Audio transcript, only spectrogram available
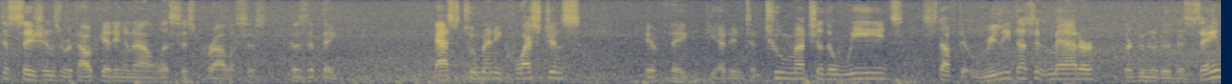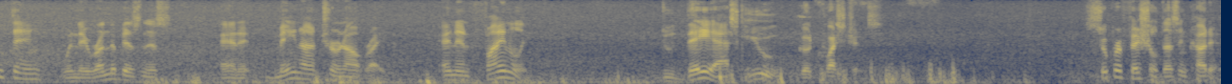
decisions without getting analysis paralysis? Because if they ask too many questions, if they get into too much of the weeds, stuff that really doesn't matter, they're going to do the same thing when they run the business and it may not turn out right. And then finally, do they ask you good questions? Superficial doesn't cut it.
